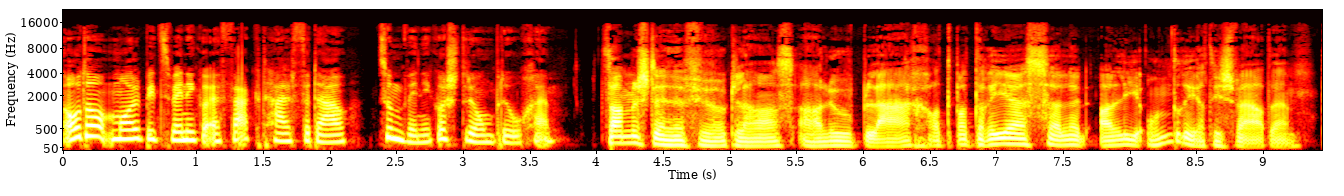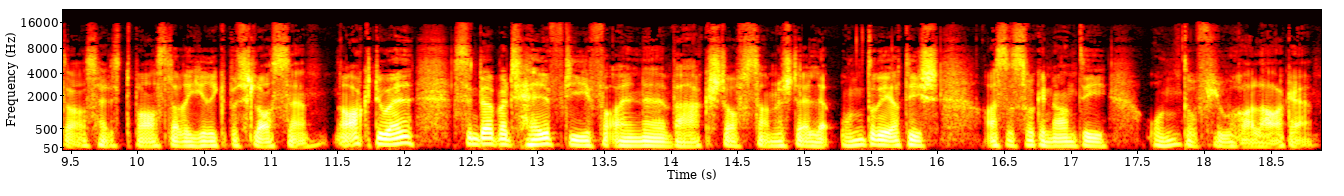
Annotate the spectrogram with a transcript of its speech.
oder mal bisschen weniger Effekt helfen auch, zum weniger Strom zu brauchen. Sammelstellen für Glas, Alu, Blech und Batterien sollen alle unterirdisch werden. Das hat die Basler Regierung beschlossen. Aktuell sind etwa die Hälfte von allen Werkstoffsammelstellen unterirdisch, also sogenannte Unterfluranlagen.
